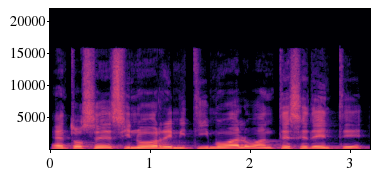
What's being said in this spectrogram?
Entonces, si nos remitimos a lo antecedente,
